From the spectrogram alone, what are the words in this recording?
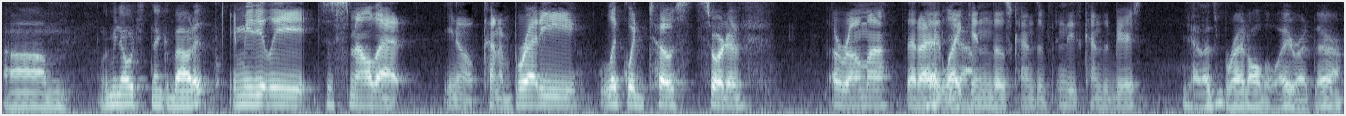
Um, let me know what you think about it. Immediately just smell that, you know, kind of bready, liquid toast sort of aroma that I Heck like yeah. in those kinds of in these kinds of beers. Yeah, that's bread all the way right there.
